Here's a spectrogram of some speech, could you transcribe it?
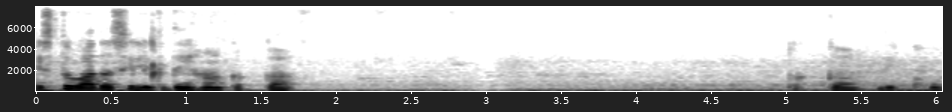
ਇਸ ਤੋਂ ਬਾਅਦ ਅਸੀਂ ਲਿਖਦੇ ਹਾਂ ਕੱਕਾ। ਕੱਕਾ ਦੇਖੋ।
